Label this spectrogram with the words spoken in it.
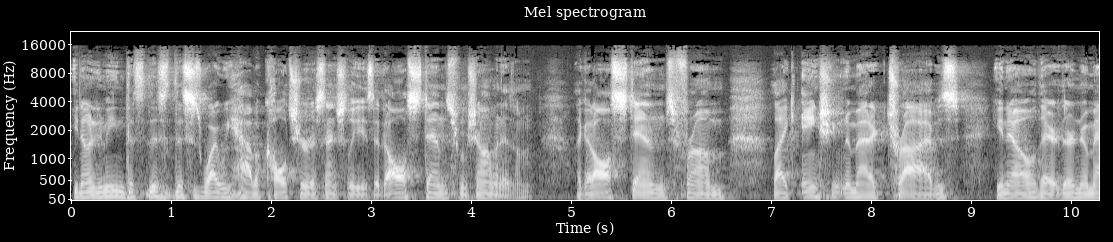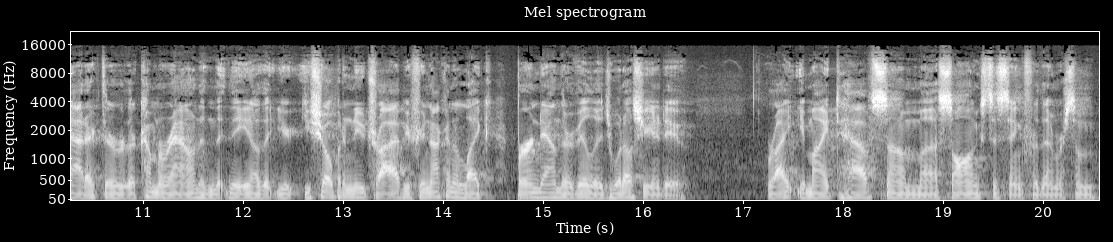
you know what i mean? This this this is why we have a culture essentially is it all stems from shamanism. Like it all stems from like ancient nomadic tribes you know? They're they're nomadic. They're they're coming around and they, you know that you you show up in a new tribe. If you're not going to like burn down their village what else are you going to do right? You might have some uh, songs to sing for them or some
